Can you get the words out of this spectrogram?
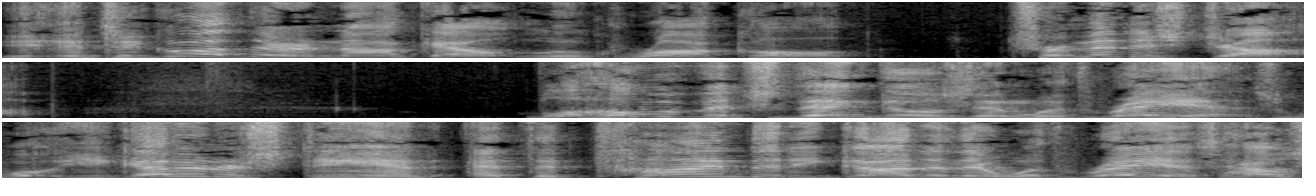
To go out there and knock out Luke Rockhold, tremendous job. Blachowicz then goes in with Reyes. Well, you got to understand, at the time that he got in there with Reyes, how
